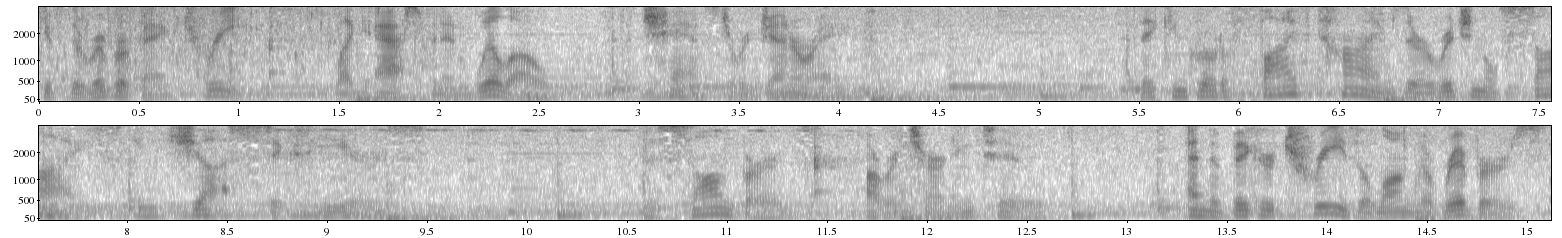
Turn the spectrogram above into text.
gives the riverbank trees, like aspen and willow, a chance to regenerate they can grow to five times their original size in just six years. The songbirds are returning too. And the bigger trees along the rivers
